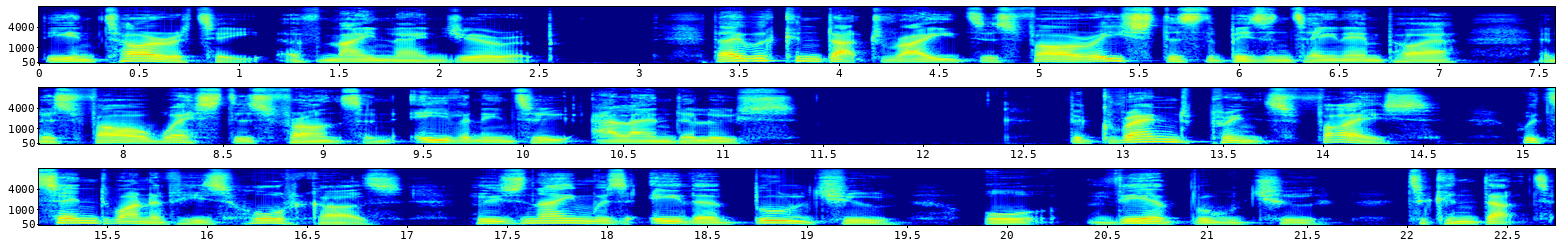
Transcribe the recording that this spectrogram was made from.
the entirety of mainland Europe. They would conduct raids as far east as the Byzantine Empire and as far west as France and even into Al Andalus. The Grand Prince Fajsz would send one of his Horkars, whose name was either Bulchu or Wirbulchu to conduct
